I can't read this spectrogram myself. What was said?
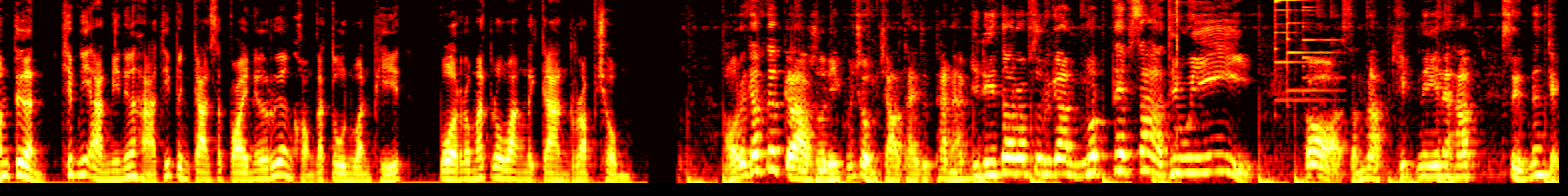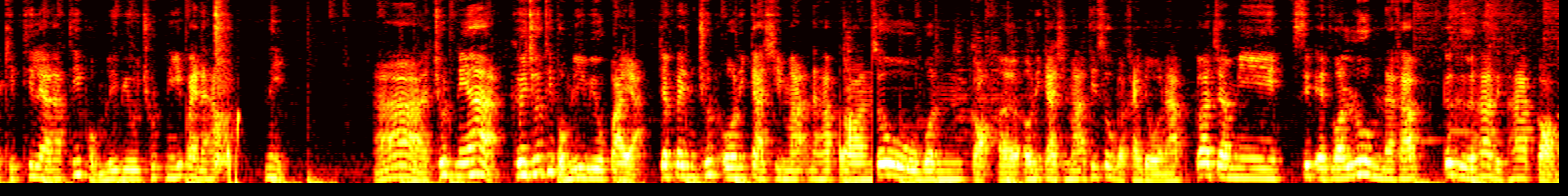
คำเตือน คลิปนี้อาจมีเนื้อหาที่เป็นการสปอยเนื้อเรื่องของการ์ตูนวันพีชโปรดระมัดระวังในการรับชม เอาละครับก็กราบสวัสดีคุณผู้ชมชาวไทยทุกท่านนะครับ ยินดีต้อนรับสู่รายการนดเทพซ่าทีวี ก็สำหรับคลิปนี้นะครับ สืบเนื่องจากคลิปที่แล้วนะครับที่ผมรีวิวชุดนี้ไปนะครับ นี่ อ่าชุดเนี้ยคือชุดที่ผมรีวิวไปอะจะเป็นชุดโอนิกาชิมะนะครับ ตอนสู้บนเกาะเอ่อโอนิกาชิมะที่สู้กับไคโดนะครับ ก็จะมี 11 วอลลุ่มนะครับ ก็คือ 55 กล่อง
